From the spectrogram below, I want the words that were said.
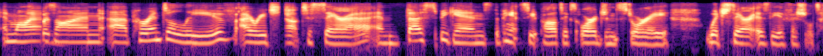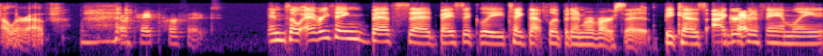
And while I was on uh, parental leave, I reached out to Sarah, and thus begins the Pantsuit Politics origin story, which Sarah is the official teller of. okay, perfect. And so everything Beth said, basically take that, flip it, and reverse it. Because I grew okay. up in a family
